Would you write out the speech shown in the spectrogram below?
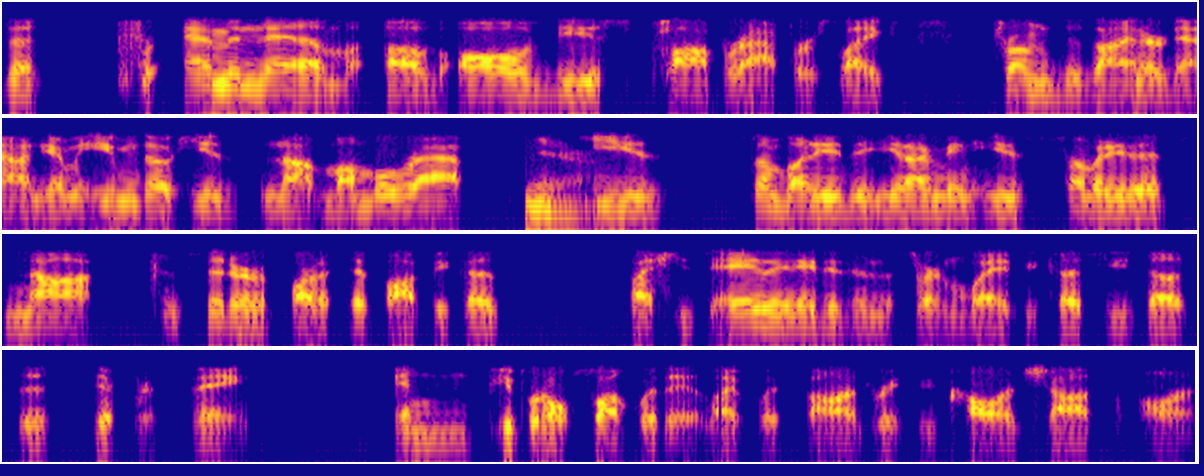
the pr- Eminem of all of these pop rappers, like from Desiigner down. You know, I mean, even though he's not mumble rap, Yeah. he's somebody that you know what I mean he's somebody that's not considered a part of hip hop because like he's alienated in a certain way because he does this different thing and people don't fuck with it like with Andre who calling shots on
